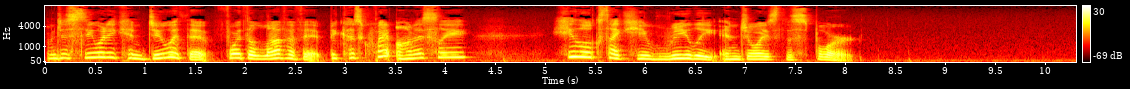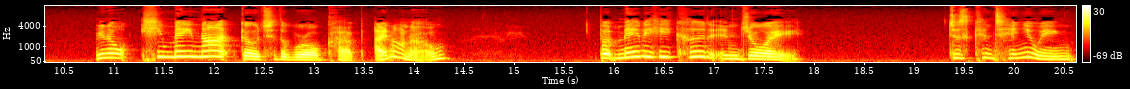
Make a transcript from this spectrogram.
And just see what he can do with it for the love of it. Because, quite honestly, he looks like he really enjoys the sport. You know, he may not go to the World Cup. I don't know. But maybe he could enjoy just continuing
